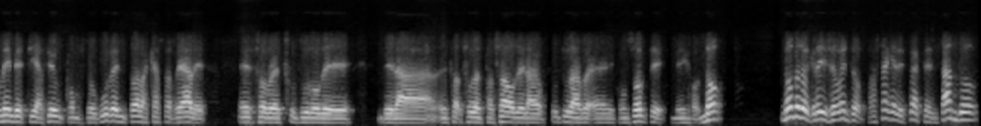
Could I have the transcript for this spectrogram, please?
una investigación como se ocurre en todas las casas reales eh, sobre el futuro de, la, sobre el pasado de la futura eh, consorte? Me dijo, no, no me lo creí en ese momento. Pasa que después pensando,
